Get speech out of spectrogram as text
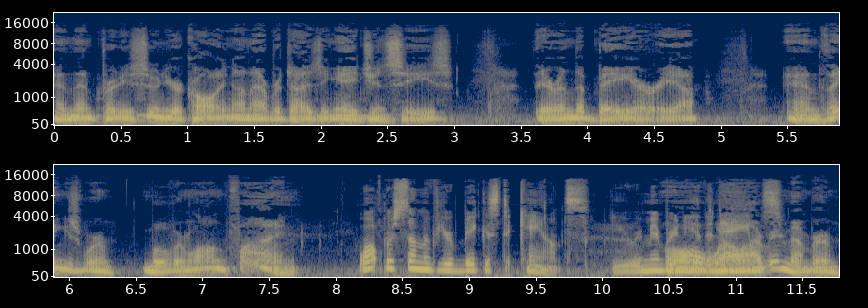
And then pretty soon you're calling on advertising agencies. They're in the Bay Area, and things were moving along fine. What were some of your biggest accounts? Do you remember any oh, of the well, names? I remember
